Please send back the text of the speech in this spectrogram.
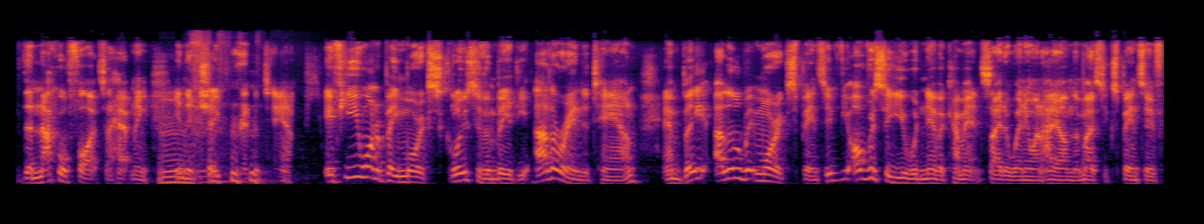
the knuckle fights are happening mm. in the cheap end of town. If you want to be more exclusive and be at the other end of town and be a little bit more expensive, obviously you would never come out and say to anyone, hey, I'm the most expensive,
